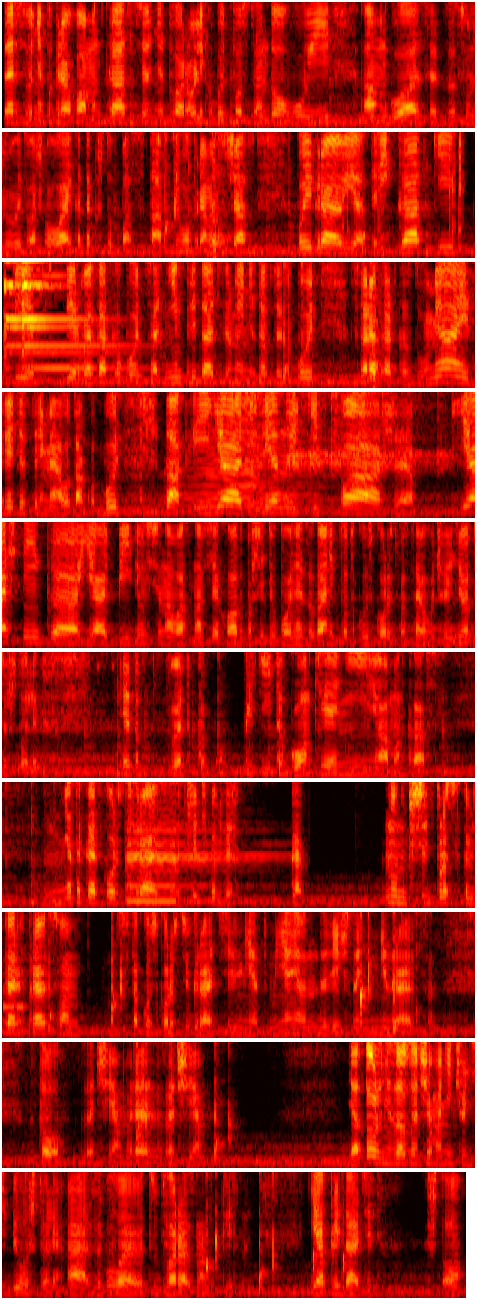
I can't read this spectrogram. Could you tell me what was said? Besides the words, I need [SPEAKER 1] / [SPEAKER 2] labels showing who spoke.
[SPEAKER 1] Теперь сегодня поиграю в Among. Сегодня два ролика будет по стендову и Among. Это заслуживает вашего лайка, так что поставьте его прямо сейчас. Поиграю я три катки. Первая катка будет с одним предателем, я не знаю, кто это будет. Вторая катка с двумя и третья с тремя. Вот так вот будет. Так, и я член экипажа. Ясненько, я обиделся на вас, на всех. Ладно, пошлите выполнять задание. Кто такую скорость поставил? Вы что, идиоты, что ли? Это, это как, какие-то гонки, а не Among Us. Мне такая скорость не нравится. Напишите в комментариях, как... Ну, напишите просто в комментариях, нравится вам с такой скоростью играть или нет. Мне лично не нравится. Кто? Зачем? Реально, зачем? Я тоже не знаю, зачем они что, дебилы, что ли? А, забываю, тут два раза надо кликнуть. Я предатель. Что?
